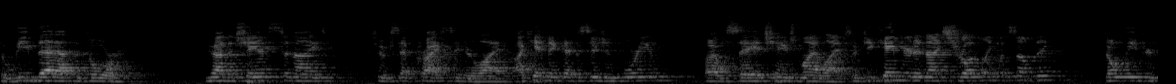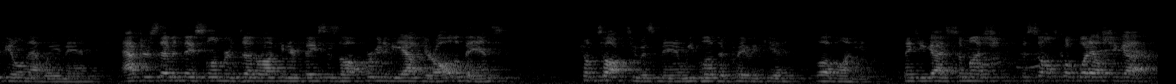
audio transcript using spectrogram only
To leave that at the door. You have the chance tonight to accept Christ in your life. I can't make that decision for you, but I will say it changed my life. So if you came here tonight struggling with something, don't leave here feeling that way, man. After Seventh Day Slumber is done rocking your faces off, we're going to be out here, all the bands. Come talk to us, man. We'd love to pray with you, love on you. Thank you guys so much. This song's called What Else You Got?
